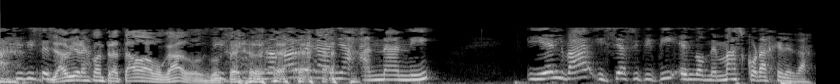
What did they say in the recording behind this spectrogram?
Así dice ya hubieran contratado abogados. Dice, mi mamá regaña a Nani y él va y se hace pipí en donde más coraje le da.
